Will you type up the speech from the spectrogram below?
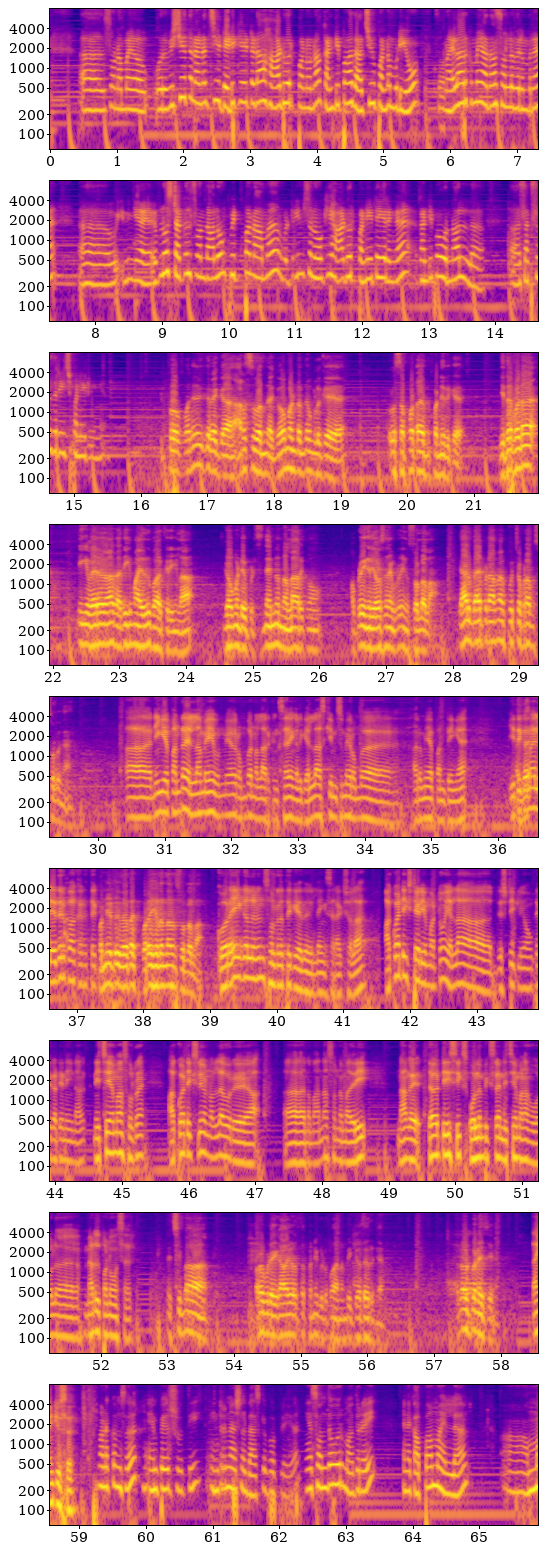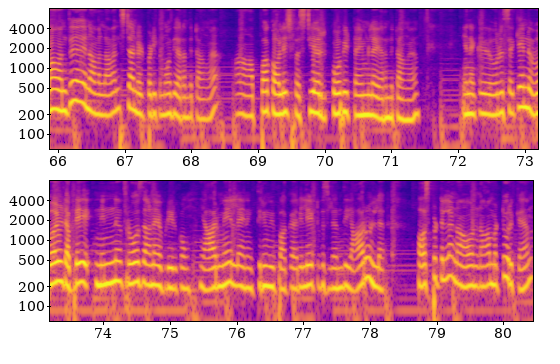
ஸோ நம்ம ஒரு விஷயத்தை நினச்சி டெடிக்கேட்டடாக ஹார்ட் ஒர்க் பண்ணோன்னா கண்டிப்பாக அதை அச்சீவ் பண்ண முடியும். ஸோ நான் எல்லாருக்குமே அதான் சொல்ல விரும்புகிறேன் நீங்கள் எவ்வளோ ஸ்ட்ரகிள்ஸ் வந்தாலும் குவிட் பண்ணாமல் உங்கள் ட்ரீம்ஸை நோக்கி ஹார்ட் ஒர்க் பண்ணிகிட்டே இருங்க. கண்டிப்பாக ஒரு நாள் சக்ஸஸ் ரீச் பண்ணிடுவீங்க. இப்போ பண்ணியிருக்கிற க- அரசு வந்து கவர்மெண்ட் வந்து உங்களுக்கு இவ்வளோ சப்போர்ட்டாக இது பண்ணியிருக்கு இதை விட நீங்கள் வேற ஏதாவது அதிகமாக எதிர்பார்க்குறீங்களா? கவர்மெண்ட் இப்படி செஞ்சா இன்னும் நல்லா இருக்கும் அப்படிங்கிற யோசனை கூட நீங்கள் சொல்லலாம். யாரும் பயப்படாமல் கூச்சப்படாமல் சொல்லுங்கள் நீங்கள் பண்ணுற எல்லாமே உண்மையாகவே ரொம்ப நல்லா இருக்குங்க சார். எங்களுக்கு எல்லா ஸ்கீம்ஸுமே ரொம்ப அருமையாக பண்ணுறீங்க இதுக்கு மேலே எதிர்பார்க்கறதுக்கு பண்ணிட்டு இருக்கிறத குறைகள் தான் சொல்லலாம். குறைகள்னு சொல்கிறதுக்கு எதுவும் இல்லைங்க சார் ஆக்சுவலாக அக்வாட்டிக் ஸ்டேடியம் மட்டும் எல்லா டிஸ்ட்ரிக்ட்லையும் கட்டி நீங்கள் நிச்சயமாக சொல்கிறேன் அக்வாட்டிக்ஸ்லேயும் நல்ல ஒரு நம்ம அண்ணா சொன்ன மாதிரி நாங்கள் தேர்ட்டி சிக்ஸ் ஒலிம்பிக்ஸில் நிச்சயமாக நாங்கள் மெடல் பண்ணுவோம் சார். நிச்சயமாக வரக்கூடிய காலகட்டத்தை பண்ணி கொடுப்போம் நம்பிக்கையோடு இருங்க. நோட் பண்ணி வச்சுங்க. தேங்க்யூ சார் வணக்கம் சார் என் பேர் ஸ்ருதி இன்டர்நேஷ்னல் பேஸ்கெட்பால் பிளேயர் என் சொந்த ஊர் மதுரை. எனக்கு அப்பா அம்மா இல்லை. அம்மா வந்து நான் லெவன்த் ஸ்டாண்டர்ட் படிக்கும் போது இறந்துட்டாங்க அப்பா காலேஜ் ஃபஸ்ட் இயர் கோவிட் டைமில் இறந்துட்டாங்க. எனக்கு ஒரு செகண்ட் வேர்ல்டு அப்படியே நின்று ஃப்ரோஸ் ஆனால் எப்படி இருக்கும்? யாருமே இல்லை எனக்கு திரும்பி பார்க்க ரிலேட்டிவ்ஸ்லேருந்து யாரும் இல்லை. ஹாஸ்பிட்டலில் நான் நான் மட்டும் இருக்கேன்.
